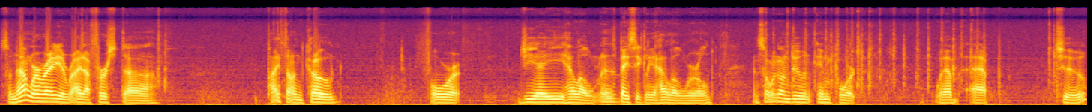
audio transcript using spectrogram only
so now we're ready to write our first uh, Python code for GAE hello. It's basically a hello world. And so we're going to do an import web app 2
